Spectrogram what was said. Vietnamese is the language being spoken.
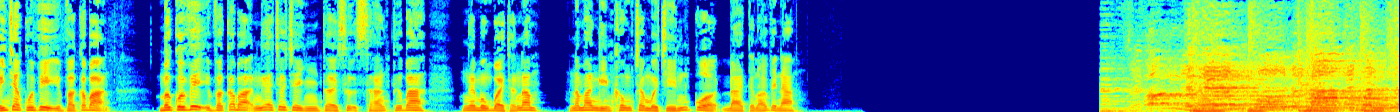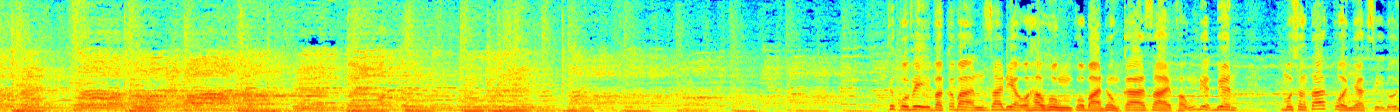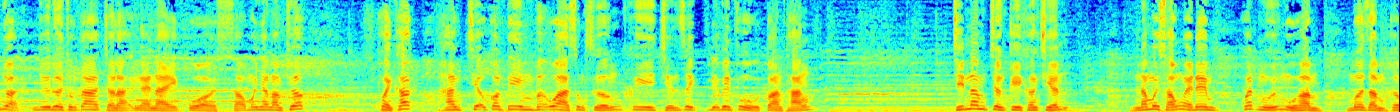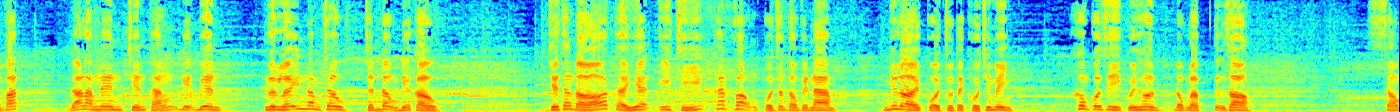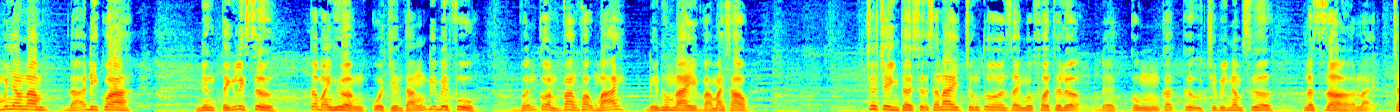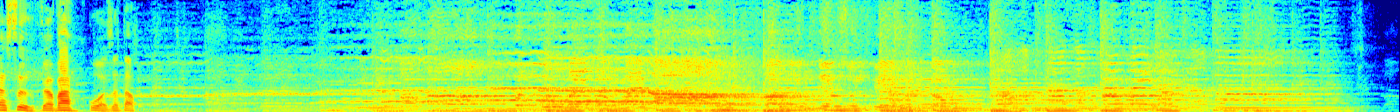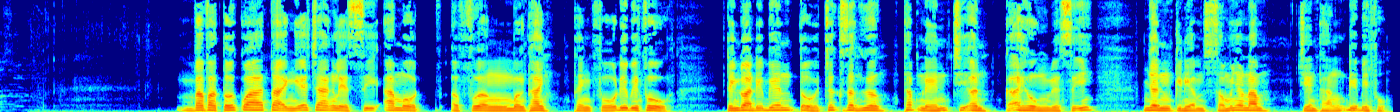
Kính chào quý vị và các bạn. Mời quý vị và các bạn nghe chương trình Thời sự sáng thứ ba ngày mùng 7 tháng 5 năm 2019 của Đài Tiếng Nói Việt Nam. Thưa quý vị và các bạn, giai điệu hào hùng của bản hùng ca giải phóng Điện Biên – một sáng tác của nhạc sĩ Đỗ Nhuận như đưa chúng ta trở lại ngày này của 65 năm trước. Khoảnh khắc hàng triệu con tim vỡ hòa sung sướng khi chiến dịch Điện Biên Phủ toàn thắng. 9 năm trường kỳ kháng chiến, 56 ngày đêm quét núi ngủ hầm, mưa dầm cơm vắt đã làm nên chiến thắng Điện Biên, lừng lẫy Nam Châu, chấn động địa cầu. Chiến thắng đó thể hiện ý chí khát vọng của dân tộc Việt Nam, như lời của Chủ tịch Hồ Chí Minh, không có gì quý hơn độc lập tự do. 65 năm đã đi qua, nhưng tính lịch sử, tầm ảnh hưởng của chiến thắng Điện Biên Phủ vẫn còn vang vọng mãi đến hôm nay và mai sau. Chương trình thời sự sáng nay chúng tôi dành một phần thời lượng để cùng các cựu chiến binh năm xưa lật dở lại trang sử vẻ vang của dân tộc. Và vào tối qua tại Nghĩa trang liệt sĩ A1 ở phường Mường Thanh, thành phố Điện Biên Phủ, tỉnh đoàn Điện Biên tổ chức dân hương thắp nến tri ân các anh hùng liệt sĩ nhân kỷ niệm 65 năm chiến thắng Điện Biên Phủ.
